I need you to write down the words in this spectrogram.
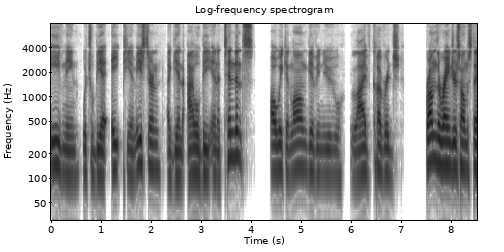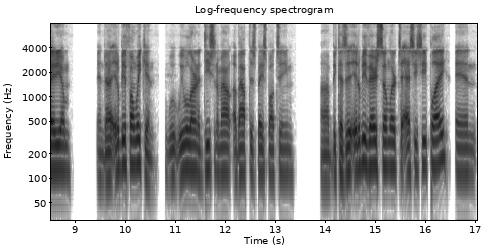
evening, which will be at 8 p.m. Eastern. Again, I will be in attendance all weekend long, giving you live coverage from the Rangers home stadium. And uh, it'll be a fun weekend. We, we, will learn a decent amount about this baseball team uh, because it, will be very similar to SEC play. And,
